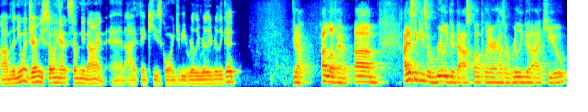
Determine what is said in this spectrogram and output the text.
Um, but then you went Jeremy Sochan at 79, and I think he's going to be really, really, really good. Yeah, I love him. Um, I just think he's a really good basketball player, has a really good IQ.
